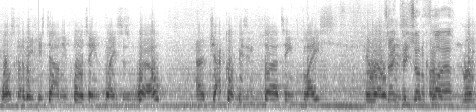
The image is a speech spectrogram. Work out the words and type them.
what's going to be, he's down in 14th place as well. Uh, Jack Goff is in 13th place. Who else JP's is on a flyer.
